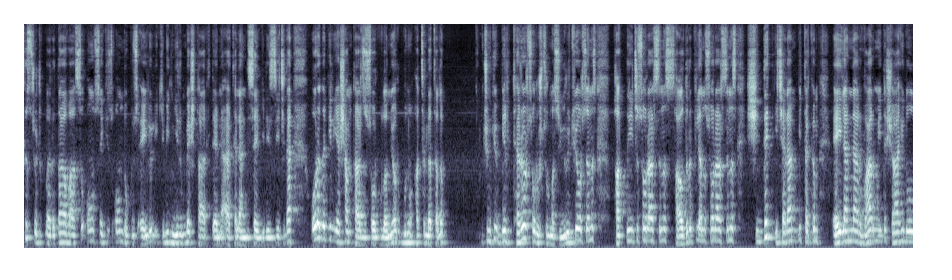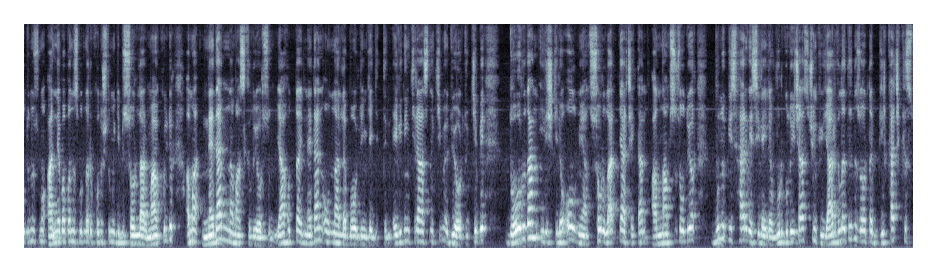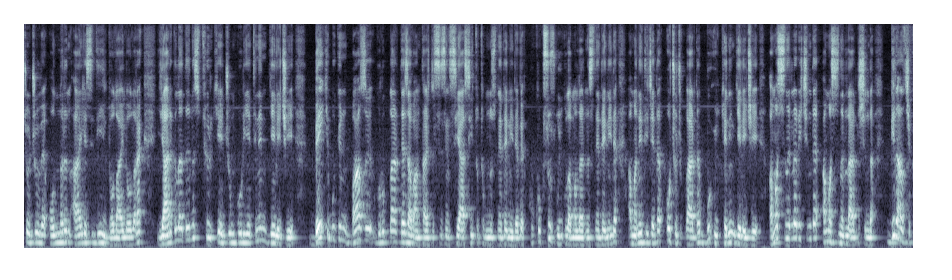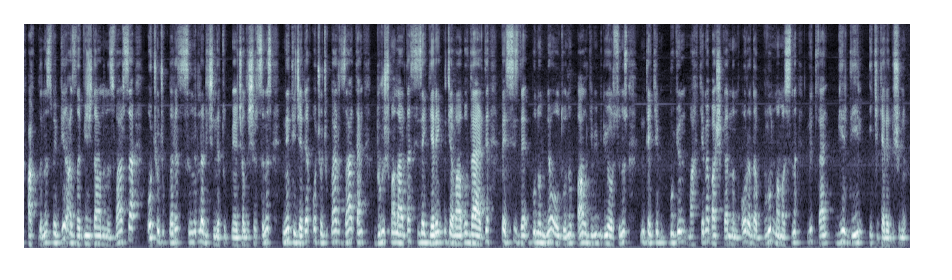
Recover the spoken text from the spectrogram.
kız çocukları davası 18-19 Eylül 2025 tarihlerine ertelendi sevgili izleyiciler. Orada bir yaşam tarzı sorgulanıyor. Bunu hatırlatalım. Çünkü bir terör soruşturması yürütüyorsanız patlayıcı sorarsınız, saldırı planı sorarsınız, şiddet içeren bir takım eylemler var mıydı, şahit oldunuz mu, anne babanız bunları konuştu mu gibi sorular makuldür. Ama neden namaz kılıyorsun yahut da neden onlarla bowling'e gittin, evinin kirasını kim ödüyordu gibi doğrudan ilişkili olmayan sorular gerçekten anlamsız oluyor. Bunu biz her vesileyle vurgulayacağız. Çünkü yargıladığınız orada birkaç kız çocuğu ve onların ailesi değil dolaylı olarak yargıladığınız Türkiye Cumhuriyeti'nin geleceği. Belki bugün bazı gruplar dezavantajlı sizin siyasi tutumunuz nedeniyle ve hukuksuz uygulamalarınız nedeniyle ama neticede o çocuklar da bu ülkenin geleceği. Ama sınırlar içinde ama sınırlar dışında. Birazcık aklınız ve biraz da vicdanınız varsa o çocukları sınırlar içinde tutmaya çalışırsınız. Neticede o çocuklar zaten duruşmalarda size gerekli cevabı verdi ve siz de bunun ne olduğunu bal gibi biliyorsunuz. Nitekim bugün mahkeme başkanının orada bulunmamasını lütfen bir değil iki kere düşünün.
